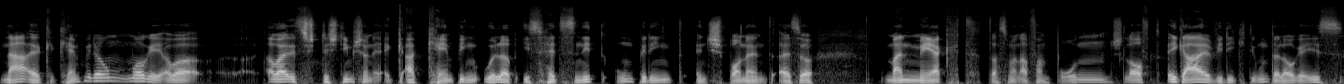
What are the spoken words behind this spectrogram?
na, äh, Camp wiederum mag ich, aber, aber das, das stimmt schon. Äh, Ein Campingurlaub ist jetzt nicht unbedingt entspannend. Also man merkt, dass man auf einem Boden schlaft, egal wie dick die Unterlage ist.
